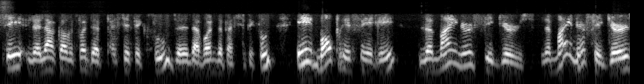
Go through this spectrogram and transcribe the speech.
c'est le lait encore une fois de Pacific Foods, d'avoine de Pacific Foods, et mon préféré, le Minor Figures. Le Minor Figures,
